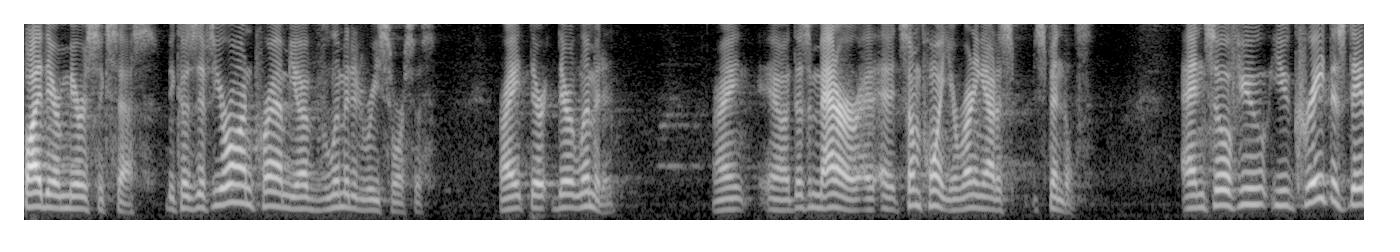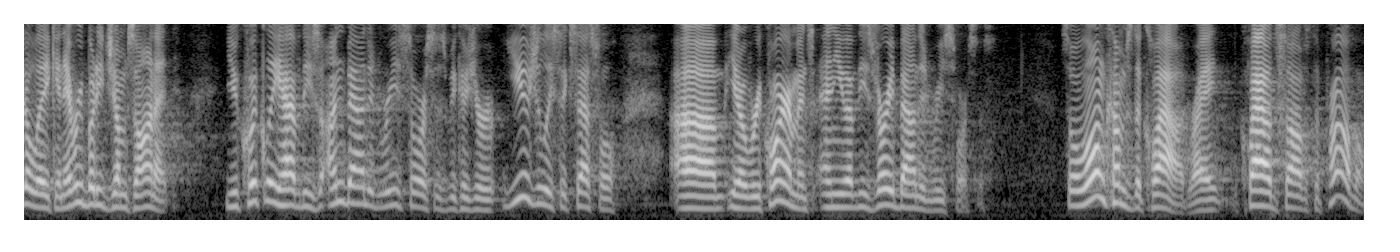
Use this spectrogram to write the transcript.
by their mere success. Because if you're on-prem, you have limited resources, right? They're, they're limited, right? You know, it doesn't matter, at some point you're running out of spindles. And so if you, you create this data lake and everybody jumps on it, you quickly have these unbounded resources because you're usually successful um, you know, requirements, and you have these very bounded resources. So along comes the cloud, right? Cloud solves the problem.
